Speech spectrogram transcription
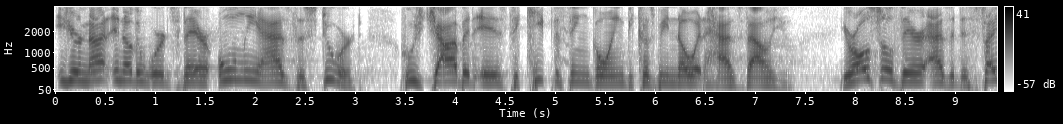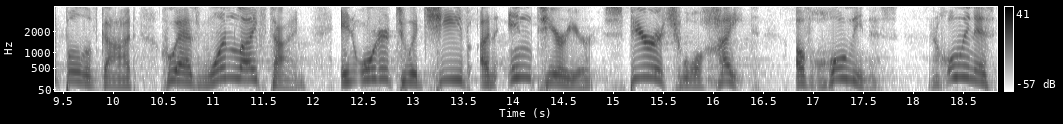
You're not, in other words, there only as the steward whose job it is to keep the thing going because we know it has value. You're also there as a disciple of God who has one lifetime in order to achieve an interior spiritual height of holiness. And holiness,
